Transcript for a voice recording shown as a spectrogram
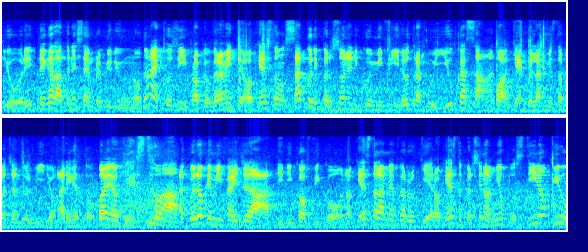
fiori Regalatene sempre più di uno. Non è così proprio veramente ho chiesto a un sacco di persone di cui mi fido Tra cui Yuka-san Poi che è quella che mi sta facendo il video Arigato. Poi ho chiesto a, a quello che mi fa i gelati di Coffee Cone Ho chiesto alla mia parrucchiera Ho chiesto persino al mio postino Più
